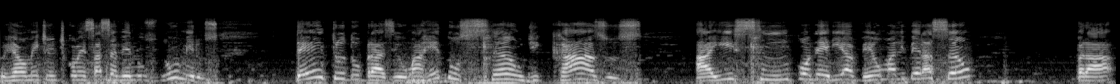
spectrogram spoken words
realmente a gente começasse a ver nos números dentro do Brasil uma redução de casos, aí sim poderia haver uma liberação para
